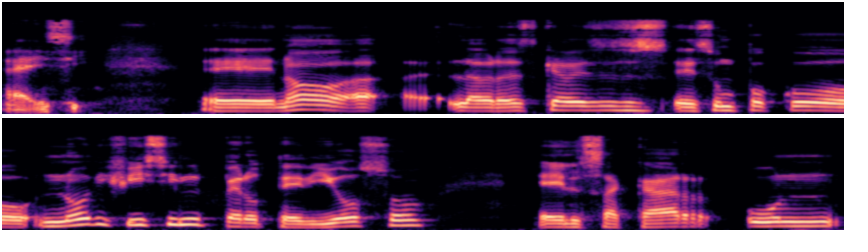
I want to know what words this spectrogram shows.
Ahí sí. Eh, no, la verdad es que a veces es, es un poco, no difícil, pero tedioso el sacar un,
